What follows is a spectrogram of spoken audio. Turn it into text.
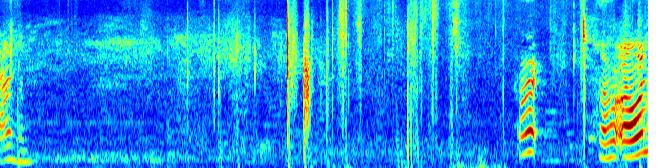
Found him. Alright. Owen,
